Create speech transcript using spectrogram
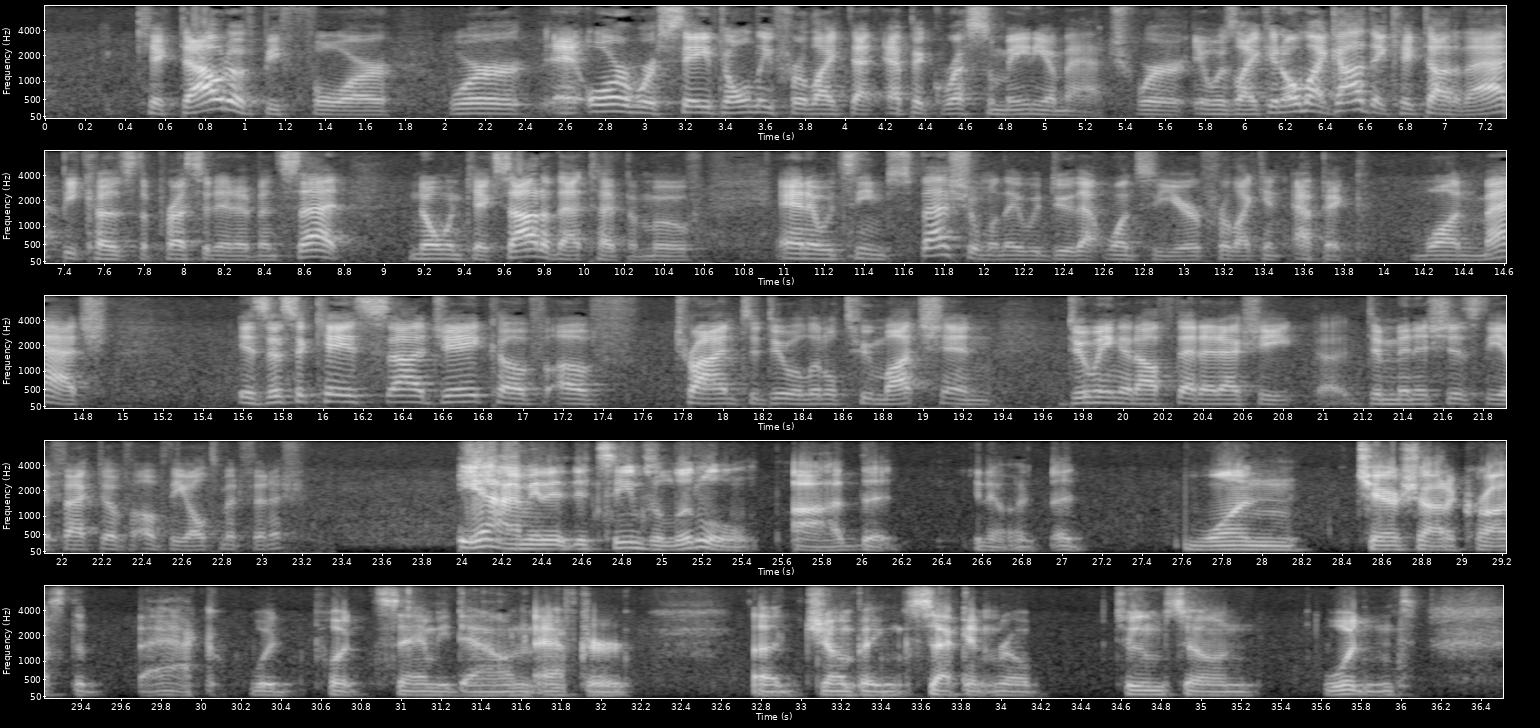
kicked out of before were or were saved only for like that epic WrestleMania match where it was like, and oh my god, they kicked out of that because the precedent had been set. No one kicks out of that type of move, and it would seem special when they would do that once a year for like an epic one match. Is this a case, uh, Jake, of of trying to do a little too much and doing enough that it actually uh, diminishes the effect of, of the ultimate finish? Yeah, I mean, it, it seems a little odd that you know a, a one chair shot across the back would put Sammy down after a jumping second rope tombstone wouldn't.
